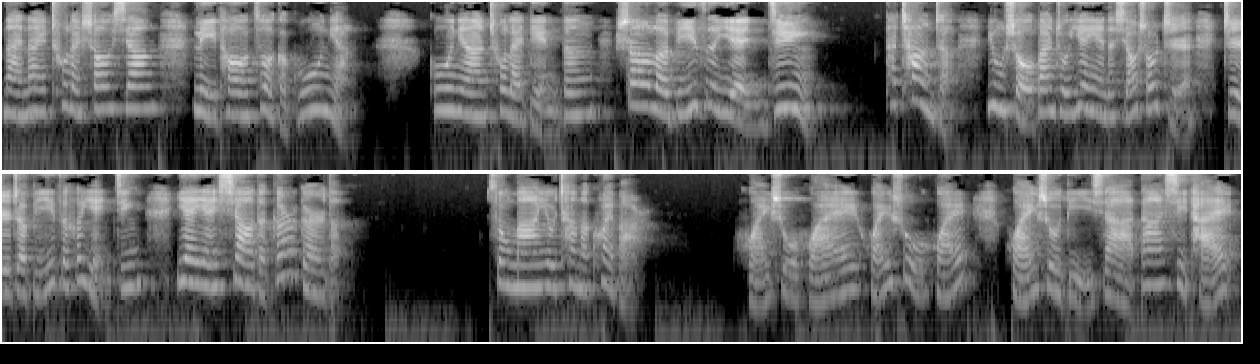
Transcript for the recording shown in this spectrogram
奶奶出来烧香，里头做个姑娘。姑娘出来点灯，烧了鼻子眼睛。她唱着，用手扳住燕燕的小手指，指着鼻子和眼睛。燕燕笑得咯咯的。宋妈又唱了快板儿：槐树槐，槐树槐，槐树底下搭戏台，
